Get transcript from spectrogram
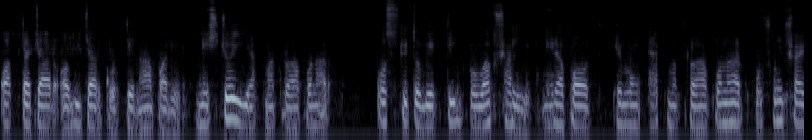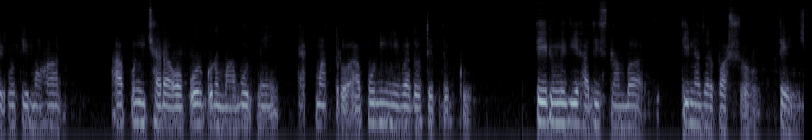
অত্যাচার, অবিচার করতে না পারে। নিশ্চয়ই একমাত্র আপনার প্রসৃত ব্যক্তি, প্রভাবশালী, নিরাপদ এবং একমাত্র আপনার প্রশংসায় অতি মহান। আপনি ছাড়া অপর কোনো মাবুদ নেই, একমাত্র আপনি ইবাদতের যোগ্য। তিরমিজি হাদিস নাম্বার তিন হাজার পাঁচশো তেইশ।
